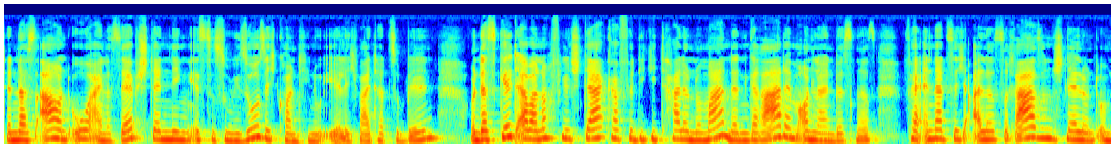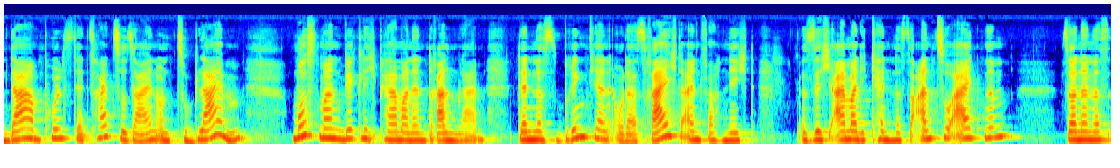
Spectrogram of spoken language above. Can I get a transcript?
Denn das A und O eines Selbstständigen ist es sowieso, sich kontinuierlich weiterzubilden. Und das gilt aber noch viel stärker für digitale Nomaden, denn gerade im Online-Business verändert sich alles rasend schnell und um da am Puls der Zeit zu sein und zu bleiben, muss man wirklich permanent dranbleiben. Denn das bringt ja, oder es reicht einfach nicht, sich einmal die Kenntnisse anzueignen, sondern es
